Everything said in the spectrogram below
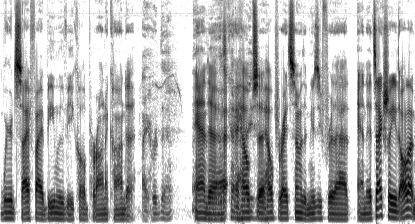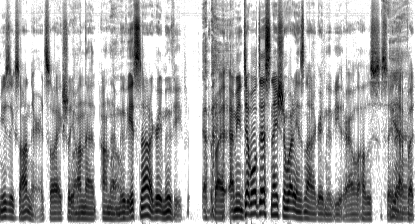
weird sci-fi B movie called Piranaconda I heard that. and uh, I helped uh, helped write some of the music for that. And it's actually all that music's on there. It's all actually on that on that movie. It's not a great movie, but I mean, well, Destination Wedding is not a great movie either. I'll, I'll just say Yeah, that. But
